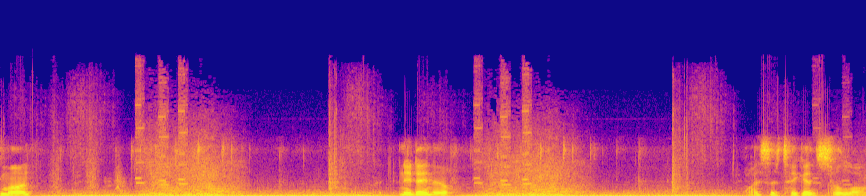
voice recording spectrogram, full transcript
Come on. Any day now. Why is it taking so long?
